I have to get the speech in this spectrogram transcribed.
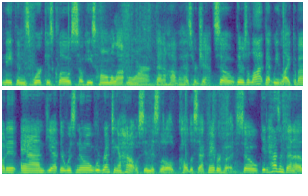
Nathan's work is close, so he's home a lot more than Ahava has her gym. So there's a lot that we like about it. And yet there was no, we're renting a house in this little cul-de-sac neighborhood. So it hasn't been a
